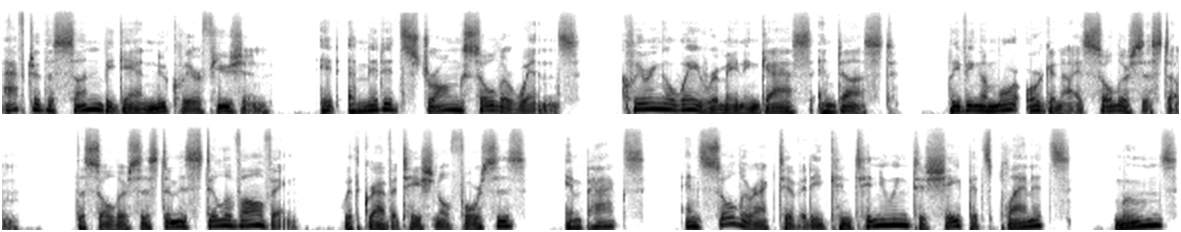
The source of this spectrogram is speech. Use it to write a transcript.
After the Sun began nuclear fusion, it emitted strong solar winds, clearing away remaining gas and dust, leaving a more organized solar system. The solar system is still evolving, with gravitational forces, impacts, and solar activity continuing to shape its planets, moons,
